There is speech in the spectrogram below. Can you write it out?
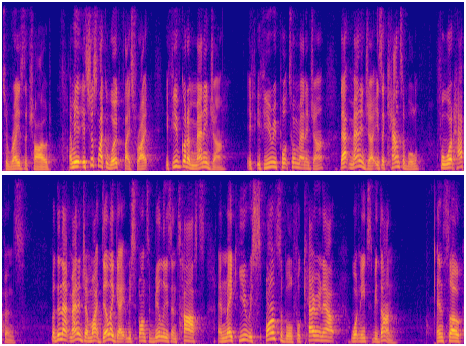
to raise the child. I mean, it's just like a workplace, right? If you've got a manager, if, if you report to a manager, that manager is accountable for what happens. But then that manager might delegate responsibilities and tasks and make you responsible for carrying out what needs to be done. And so,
